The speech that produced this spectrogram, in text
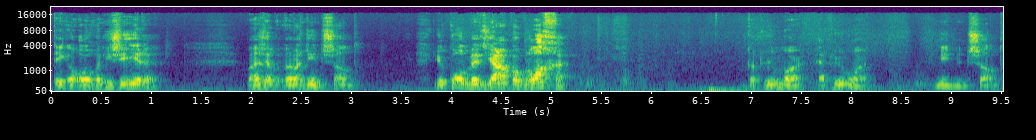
dingen organiseren. Maar dat was niet interessant. Je kon met Jaap ook lachen. Ik had humor, heb humor. Niet interessant.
